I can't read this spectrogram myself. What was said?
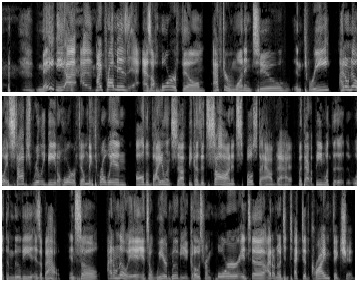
Maybe. I, I, my problem is, as a horror film, after one and two and three, I don't know. It stops really being a horror film. They throw in all the violent stuff because it's Saw and it's supposed to have that, but that being what the what the movie is about. And so I don't know. It, it's a weird movie. It goes from horror into I don't know detective crime fiction.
